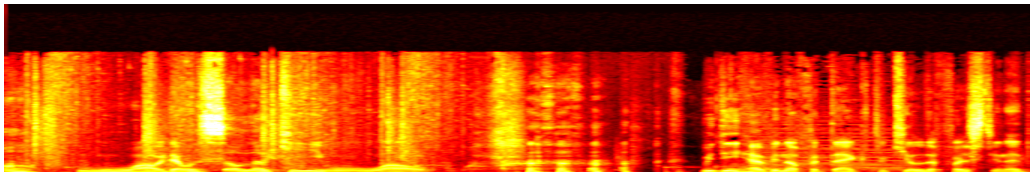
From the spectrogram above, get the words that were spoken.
Oh, wow, that was so lucky. Wow. we didn't have enough attack to kill the first unit,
